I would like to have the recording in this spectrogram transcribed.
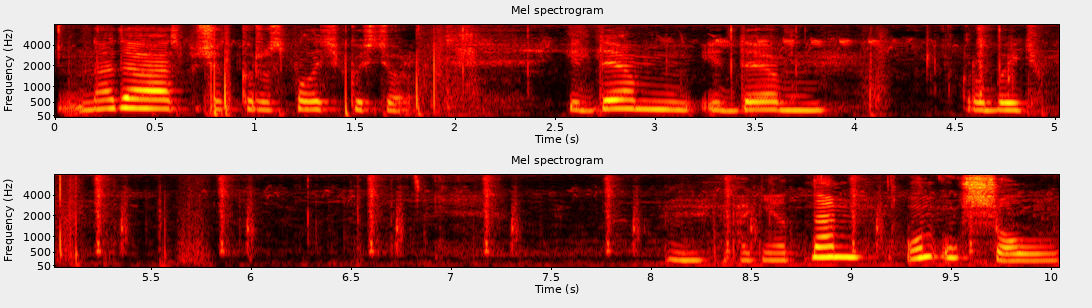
треба спочатку розпалити костер. Ідем, ідем робити. М, Понятно. Он ушел.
